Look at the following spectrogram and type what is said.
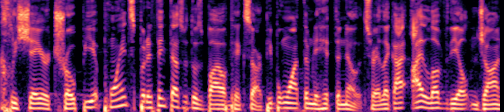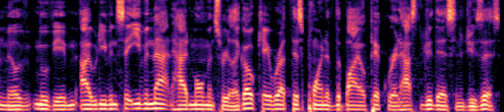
cliche or tropey at points, but I think that's what those biopics are. People want them to hit the notes, right? Like I, I loved the Elton John mov- movie. I would even say even that had moments where you're like, okay, we're at this point of the biopic where it has to do this and do this.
